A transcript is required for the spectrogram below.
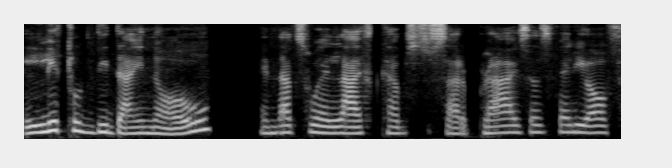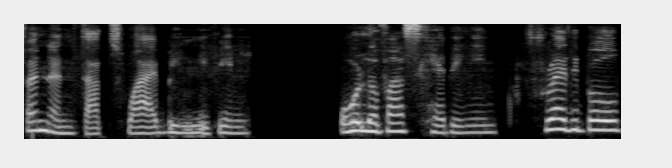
Little did I know, and that's where life comes to surprise us very often. And that's why I believe in all of us having incredible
